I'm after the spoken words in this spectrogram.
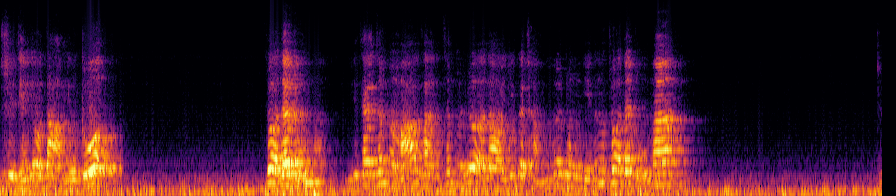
事情又大又多，做得主吗？你在这么麻烦、这么热闹一个场合中，你能做得主吗？是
